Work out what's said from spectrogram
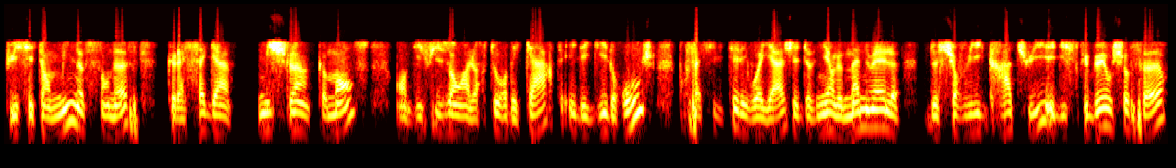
Puis c'est en 1909 que la saga Michelin commence en diffusant à leur tour des cartes et des guides rouges pour faciliter les voyages et devenir le manuel de survie gratuit et distribué aux chauffeurs.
